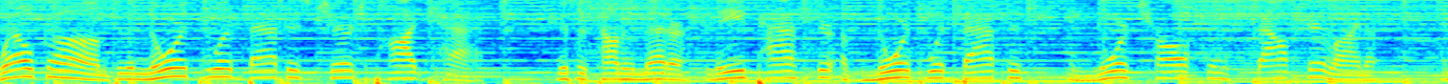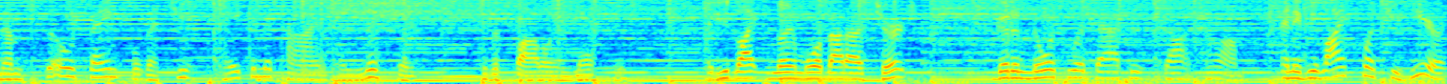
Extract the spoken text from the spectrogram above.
Welcome to the Northwood Baptist Church podcast. This is Tommy Metter, lead pastor of Northwood Baptist in North Charleston, South Carolina, and I'm so thankful that you've taken the time to listen to the following message. If you'd like to learn more about our church, go to northwoodbaptist.com. And if you like what you hear,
